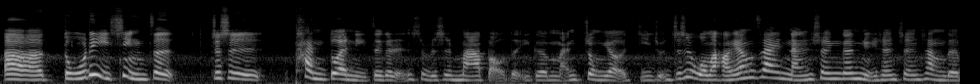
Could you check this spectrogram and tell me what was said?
呃，独立性这就是判断你这个人是不是妈宝的一个蛮重要的基准。就是我们好像在男生跟女生身上的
